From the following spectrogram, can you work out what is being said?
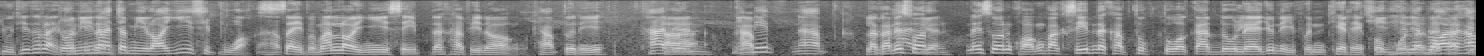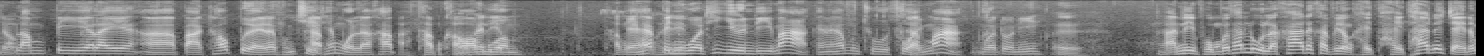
อยู่ที่เท่าไหร่ครับตัวนี้พี่น่าจะมี 120 บวกนะครับ ใส่ประมาณร้อยยี่สิบนะครับพี่น้องครับ ตัวนี้ 5 เดือนครับ นิดๆนะครับแล้วก็ในส่วนห้าเดือในส่วนของวัคซีนนะครับทุกตัวการดูแลอยู่นี่เพิ่นเขตให้ครฉีบดหมให้ดเรียบร้อยแล้วครับพี่น้องลำปีอะไรอ่าปากเท้าเปื่อยอะไรผมฉีคดรับให้หมดแล้วครับอะทำเขาคอให้บเรีวยบมทำเห็นไหมครับขาให้เป็นรียบวัวที่ยืนดีมากเห็นไหมครับคุณชูสวยมากวัวตัวนี้ เอออันนี้ผมบ่ทันรู้ราคาเด้อครับพี่น้องให้ให้ท้ายในใจน้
